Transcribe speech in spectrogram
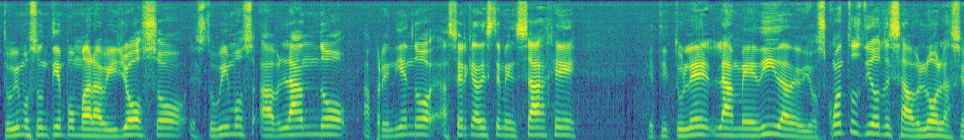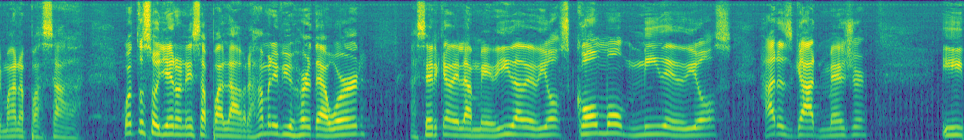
tuvimos un tiempo maravilloso. Estuvimos hablando, aprendiendo acerca de este mensaje que titulé La medida de Dios. ¿Cuántos Dios les habló la semana pasada? ¿Cuántos oyeron esa palabra? How many of you heard that word? Acerca de la medida de Dios, cómo mide Dios, how does God measure? Y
